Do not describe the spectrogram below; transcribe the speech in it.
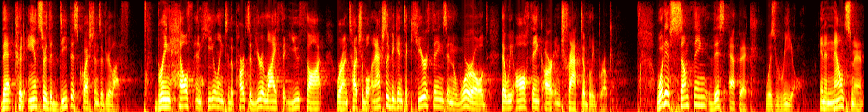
that could answer the deepest questions of your life? Bring health and healing to the parts of your life that you thought were untouchable and actually begin to cure things in the world that we all think are intractably broken? What if something this epic was real? An announcement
